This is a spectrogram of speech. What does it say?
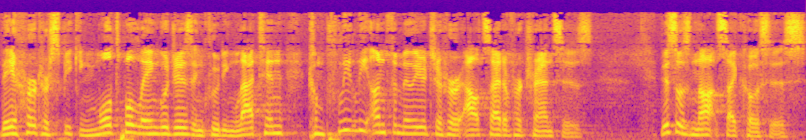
they heard her speaking multiple languages, including Latin, completely unfamiliar to her outside of her trances. This was not psychosis.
